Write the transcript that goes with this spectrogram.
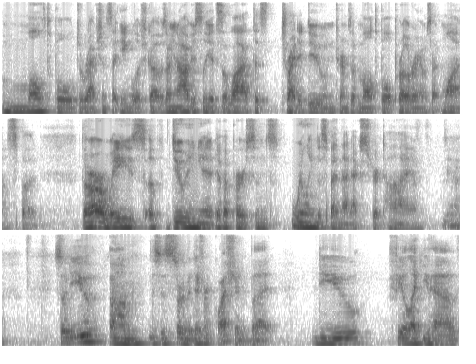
multiple directions that English goes. I mean, obviously, it's a lot to try to do in terms of multiple programs at once, but there are ways of doing it if a person's willing to spend that extra time. Yeah. So do you? Um, this is sort of a different question, but do you feel like you have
